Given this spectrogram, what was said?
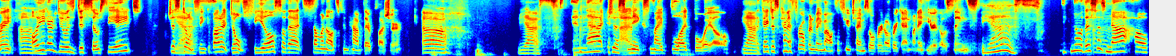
right? Um, All you got to do is dissociate just yes. don't think about it. Don't feel so that someone else can have their pleasure. Oh, yes. And that just yes. makes my blood boil. Yeah. Like I just kind of throw up in my mouth a few times over and over again when I hear those things. Yes. no, this uh. is not how,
